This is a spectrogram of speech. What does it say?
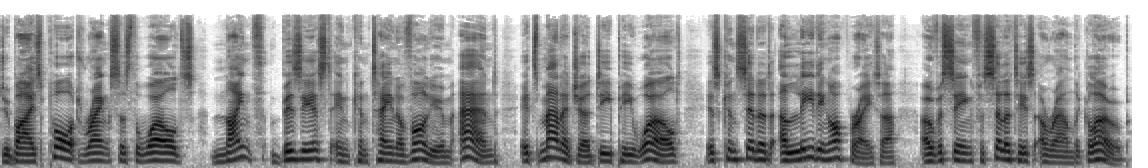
Dubai's port ranks as the world's ninth busiest in container volume, and its manager, DP World, is considered a leading operator overseeing facilities around the globe.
